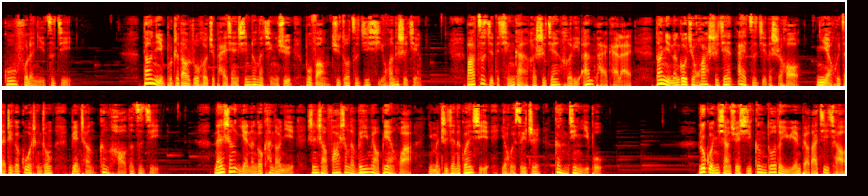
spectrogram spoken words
辜负了你自己。当你不知道如何去排遣心中的情绪，不妨去做自己喜欢的事情。把自己的情感和时间合理安排开来。当你能够去花时间爱自己的时候，你也会在这个过程中变成更好的自己。男生也能够看到你身上发生的微妙变化，你们之间的关系也会随之更进一步。如果你想学习更多的语言表达技巧，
